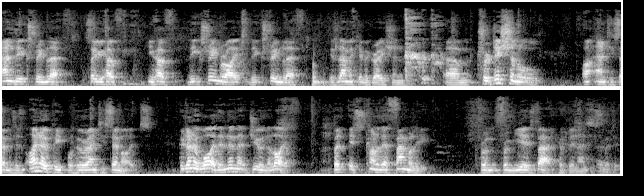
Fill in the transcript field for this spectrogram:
and the extreme left. So you have you have the extreme right, the extreme left, Islamic immigration, um, traditional uh, anti-Semitism. I know people who are anti-Semites who don't know why they've met a Jew in their life, but it's kind of their family from from years back have been anti-Semitic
